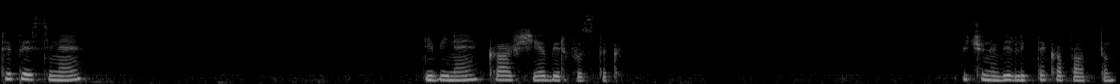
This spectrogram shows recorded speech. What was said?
Tepesine dibine karşıya bir fıstık. Üçünü birlikte kapattım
